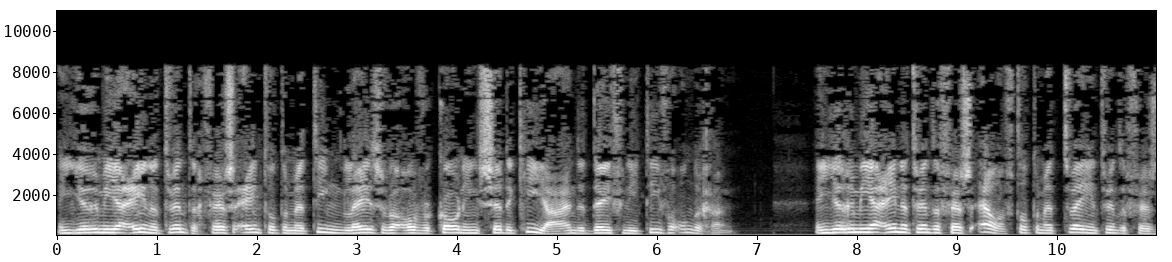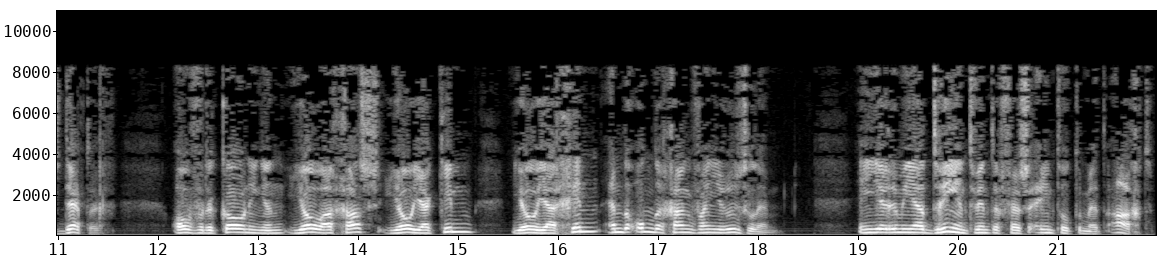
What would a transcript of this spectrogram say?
In Jeremia 21 vers 1 tot en met 10 lezen we over koning Sedekia en de definitieve ondergang. In Jeremia 21 vers 11 tot en met 22 vers 30 over de koningen Joachas, Joachim, Joachim en de ondergang van Jeruzalem. In Jeremia 23 vers 1 tot en met 8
